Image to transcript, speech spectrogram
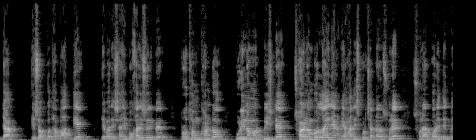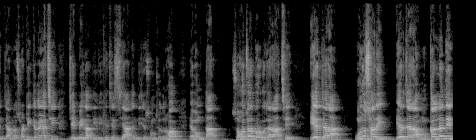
যাক, এসব কথা বাদ দিয়ে এবারে শাহী বোখারি শরীফের প্রথম খণ্ড কুড়ি নম্বর পৃষ্ঠে, ছয় নম্বর লাইনে আমি হাদিস পড়ছি, আপনারা শুনেন। শোনার পরে দেখবেন যে আমরা সঠিক জায়গায় আছি। যে বেদাতি লিখেছে, সে আগে নিজে সংশোধন হোক এবং তার সহচরবর্গ যারা আছে, এর যারা অনুসারী, এর যারা মোকাল্লাদিন,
